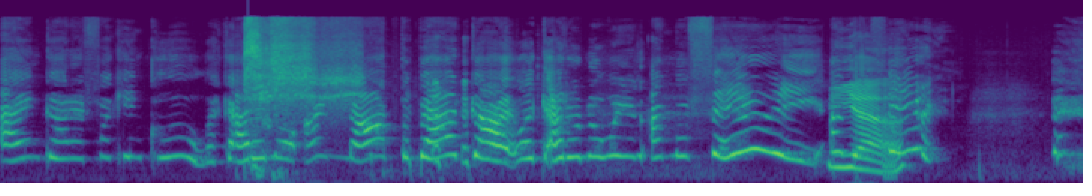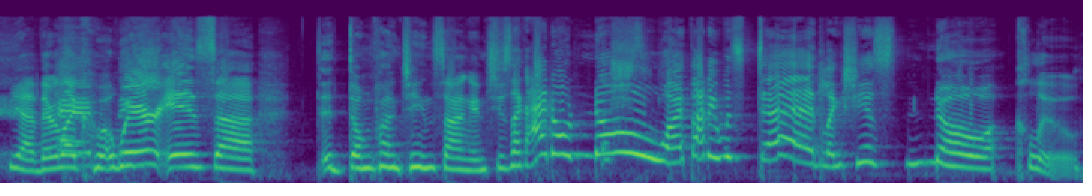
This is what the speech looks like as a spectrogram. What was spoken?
I ain't got a fucking clue. Like, I don't know. I'm not the bad guy. Like, I don't know where I'm a fairy. I'm Yeah. a fairy. Yeah, they're like, And they "Where is uh Dongfang Sung?" And she's like, "I don't know. I thought he was dead." Like, she has no clue.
